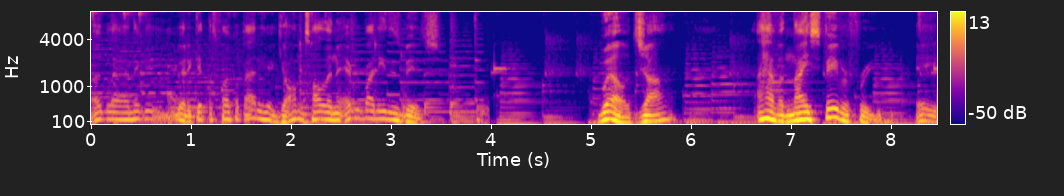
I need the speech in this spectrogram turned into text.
Ugly nigga. You better get the fuck up out of here. Yo, I'm taller than everybody in this bitch. Well, Ja, I have a nice favor for you. Hey,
